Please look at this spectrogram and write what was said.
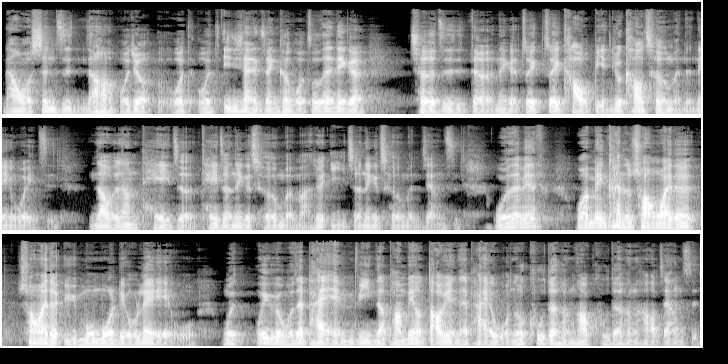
然后我甚至你知道，我就我我印象很深刻，我坐在那个车子的那个最最靠边，就靠车门的那个位置，你知道我这样推着推着那个车门嘛，就倚着那个车门这样子。我那边我那边看着窗外的窗外的雨，默默流泪。我我我以为我在拍 MV，你知道旁边有导演在拍我，然后哭得很好，哭得很好这样子。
